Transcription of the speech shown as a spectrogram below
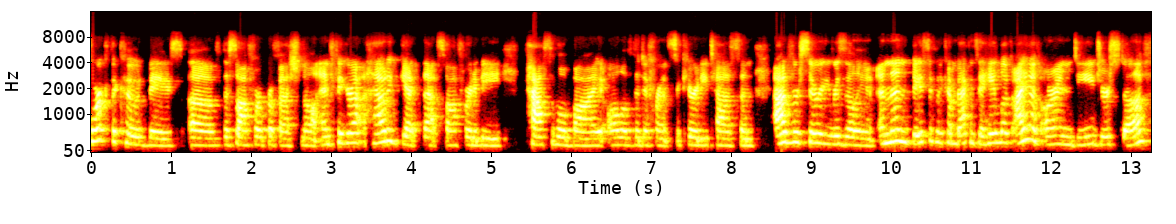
fork the code base of the software professional and figure out how to get that software to be passable by all of the different security tests and adversary resilient. And then basically come back and say hey look i have r&d your stuff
